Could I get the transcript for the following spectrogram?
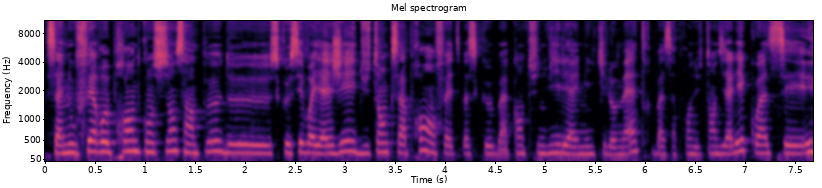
ça nous fait reprendre conscience un peu de ce que c'est voyager et du temps que ça prend en fait. Parce que bah, quand une ville est à 1000 km bah ça prend du temps d'y aller quoi. C'est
